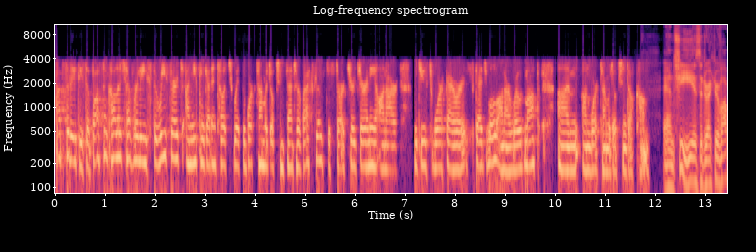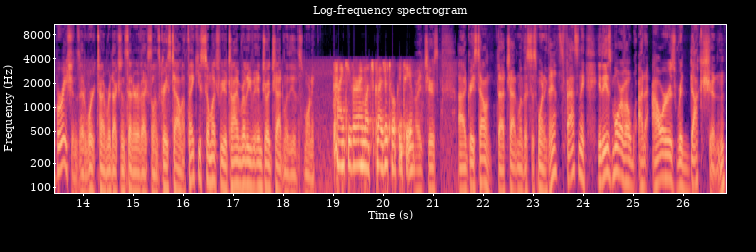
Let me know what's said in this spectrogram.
Absolutely. So Boston College have released the research, and you can get in touch with the Work Time Reduction Centre of Excellence to start your journey on our reduced work hour schedule, on our roadmap um, on worktimereduction.com. And she is the Director of Operations at Work Time Reduction Center of Excellence. Grace Tallon, thank you so much for your time. Really enjoyed chatting with you this morning. Thank you very much. Pleasure talking to you. All right, cheers. Uh, Grace Tallon uh, chatting with us this morning. That's fascinating. It is more of a, an hours reduction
